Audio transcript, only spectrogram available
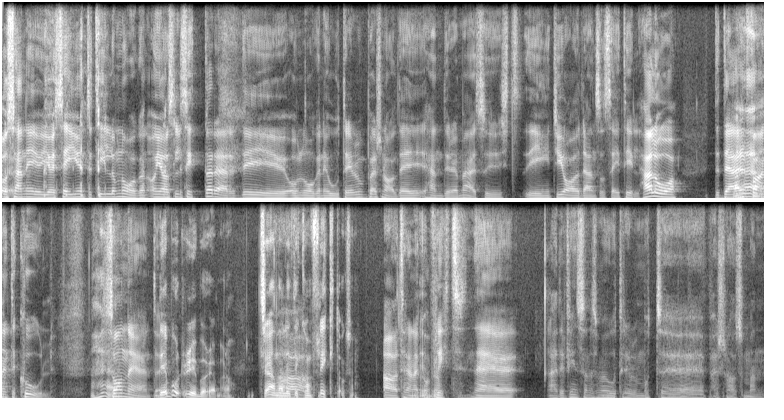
Och sen är ju, jag säger ju inte till om någon, om jag skulle sitta där, det är ju om någon är otrevlig mot personal, det händer ju det med, så är inte jag den som säger till. Hallå! Det där är Nähä. fan inte cool. Nähä. Sån är jag inte. Det borde du ju börja med då. Träna Ah. lite konflikt också. Ja, träna konflikt. Nej, ja, det finns sådana som är otrevliga mot eh, personal som man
